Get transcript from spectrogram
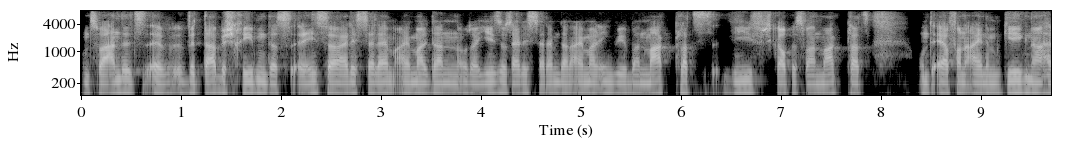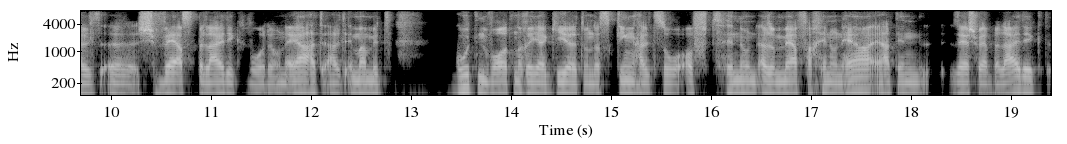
Und zwar handelt, äh, wird da beschrieben, dass Isa salam einmal dann oder Jesus salam dann einmal irgendwie über einen Marktplatz lief. Ich glaube, es war ein Marktplatz und er von einem Gegner halt äh, schwerst beleidigt wurde. Und er hat halt immer mit guten Worten reagiert und das ging halt so oft hin und also mehrfach hin und her. Er hat ihn sehr schwer beleidigt.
